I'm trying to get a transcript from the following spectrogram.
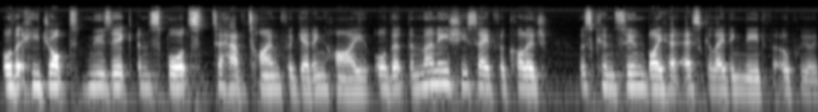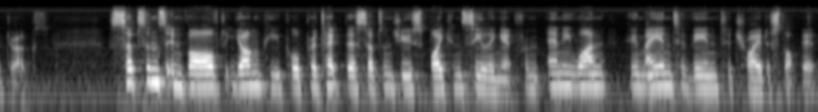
or that he dropped music and sports to have time for getting high, or that the money she saved for college was consumed by her escalating need for opioid drugs. Substance involved young people protect their substance use by concealing it from anyone who may intervene to try to stop it.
